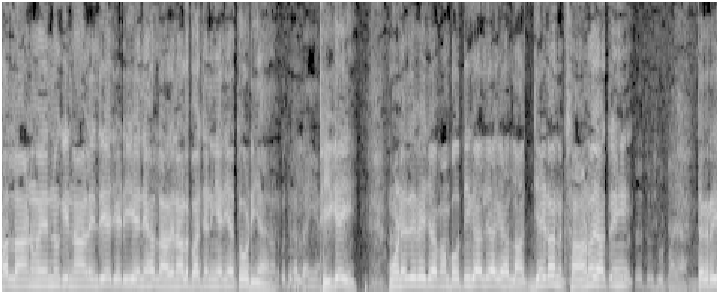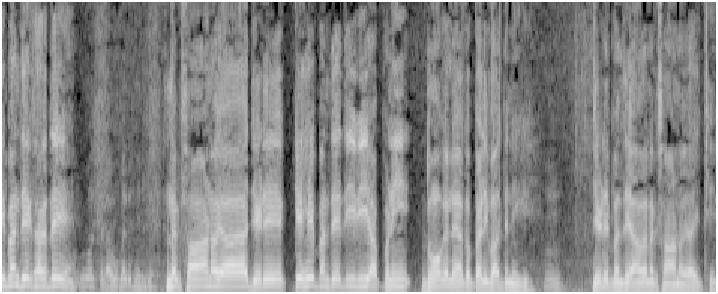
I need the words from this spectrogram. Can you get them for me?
ਹੱਲਾਂ ਨੂੰ ਇਹਨੂੰ ਕੀ ਨਾਂ ਲੈਂਦੇ ਆ ਜਿਹੜੀ ਇਹਨੇ ਹੱਲਾਂ ਦੇ ਨਾਲ ਵੱਜਣੀਆਂ ਦੀਆਂ ਧੋੜੀਆਂ ਠੀਕ ਹੈ ਜੀ? ਹੁਣ ਇਹਦੇ ਵਿੱਚ ਆਪਾਂ ਬਹੁਤੀ ਗੱਲ ਆ ਕਿ ਹੱਲਾਂ ਜਿਹੜਾ ਨੁਕਸਾਨ ਹੋਇਆ ਤੁਸੀਂ ਤਕਰੀਬਨ ਦੇਖ ਸਕਦੇ। ਜੀ। ਚਲਾਊਗਾ ਤੇ ਫੇਰ ਹੀ ਨੁਕਸਾਨ ਹੋਇਆ ਜਿਹੜੇ ਕਿਸੇ ਬੰਦੇ ਦੀ ਵੀ ਆਪਣੀ ਦੋ ਗੱਲਿਆਂ ਤੋਂ ਪਹਿਲੀ ਵੱਧ ਨਹੀਂ ਗਈ। ਜਿਹੜੇ ਬੰਦਿਆਂ ਦਾ ਨੁਕਸਾਨ ਹੋਇਆ ਇੱਥੇ।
